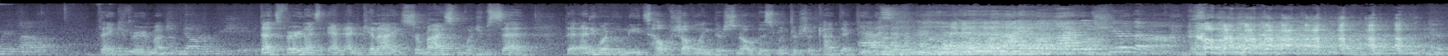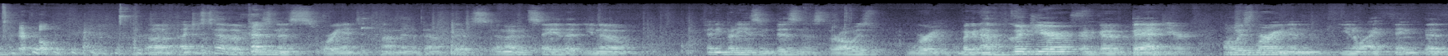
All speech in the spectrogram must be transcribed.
we're not, Thank you very much. we don't appreciate it. That's very nice, and, and can I surmise from what you said, that anyone who needs help shoveling their snow this winter should contact you? Absolutely, I will, I will cheer them on. Carol? Uh, I just have a business-oriented comment about this, and I would say that, you know, if anybody is in business, they're always worrying, am I gonna have a good year or am I gonna have a bad year? Always worrying, and, you know, I think that,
